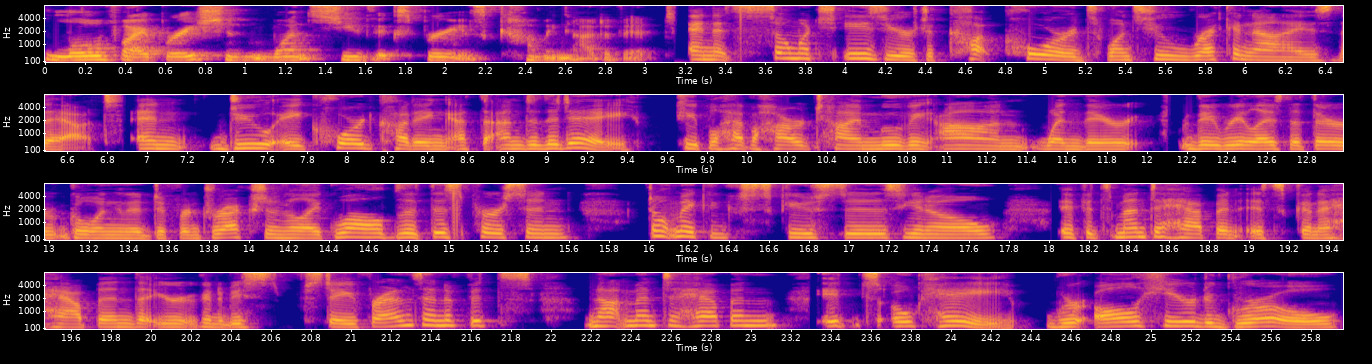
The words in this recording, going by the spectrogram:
low vibration once you've experienced coming out of it? And it's so much easier to cut cords once you recognize that and do a cord cutting at the end of the day. People have a hard time moving on when they're they realize that they're going in a different direction. They're like, well, that this person don't make excuses, you know, if it's meant to happen, it's going to happen that you're going to be stay friends. And if it's not meant to happen, it's okay. We're all here to grow.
